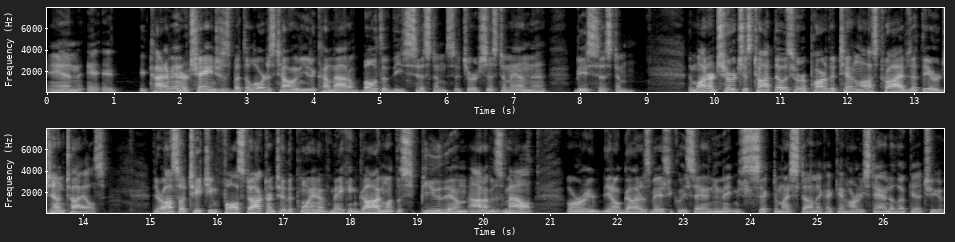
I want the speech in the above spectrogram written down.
and it, it it kind of interchanges, but the Lord is telling you to come out of both of these systems, the church system and the beast system. The modern church has taught those who are part of the ten lost tribes that they are Gentiles. They're also teaching false doctrine to the point of making God want to spew them out of his mouth. Or, you know, God is basically saying, You make me sick to my stomach. I can hardly stand to look at you.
